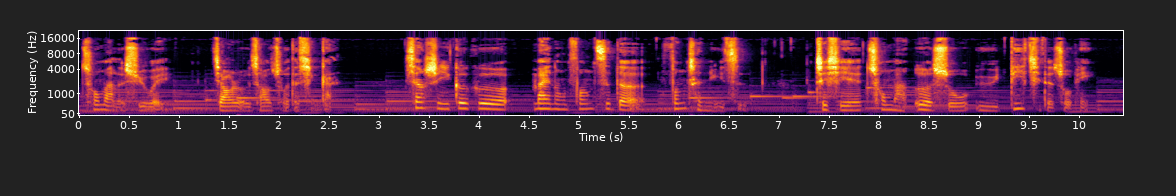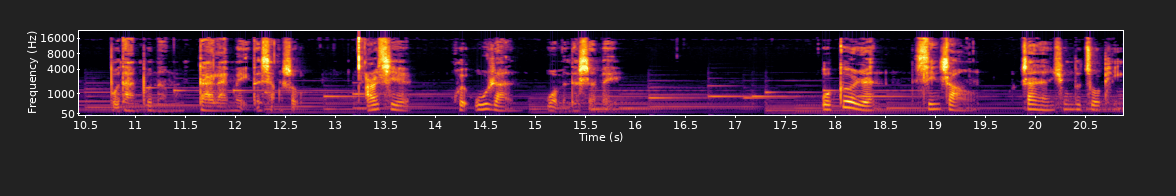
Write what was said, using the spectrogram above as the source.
充满了虚伪、娇柔造作的情感，像是一个个卖弄风姿的风尘女子，这些充满恶俗与低级的作品，不但不能带来美的享受，而且会污染我们的审美。我个人欣赏张然兄的作品，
